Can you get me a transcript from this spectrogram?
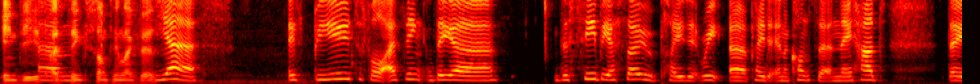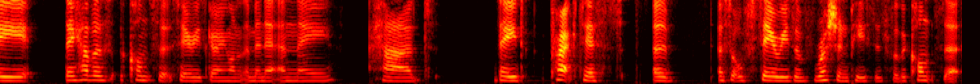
Indeed, I Um, think something like this. Yes. It's beautiful. I think the uh the CBSO played it re- uh, played it in a concert and they had they they have a concert series going on at the minute and they had they'd practiced a a sort of series of Russian pieces for the concert.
